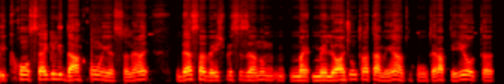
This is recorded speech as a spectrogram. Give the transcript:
e que consegue lidar com isso, né? Dessa vez precisando melhor de um tratamento com um terapeuta,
